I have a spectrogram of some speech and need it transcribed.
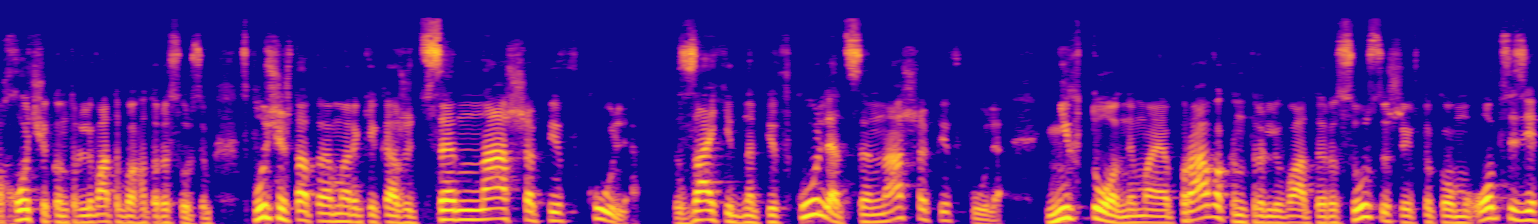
е, хоче контролювати багато ресурсів. Сполучені Штати Америки кажуть, це наша півкуля. Західна півкуля це наша півкуля. Ніхто не має права контролювати ресурси ще й в такому обсязі,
